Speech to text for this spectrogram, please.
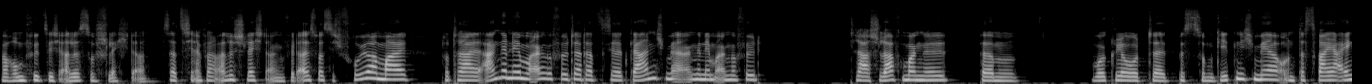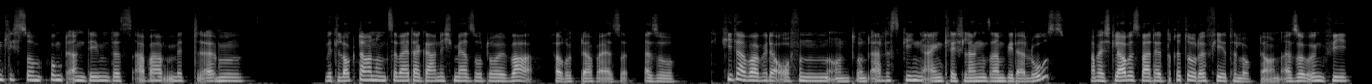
warum fühlt sich alles so schlecht an? Es hat sich einfach alles schlecht angefühlt. Alles, was sich früher mal total angenehm angefühlt hat, hat sich halt gar nicht mehr angenehm angefühlt. Klar, Schlafmangel, ähm, Workload halt bis zum geht nicht mehr. Und das war ja eigentlich so ein Punkt, an dem das aber mit, ähm, mit Lockdown und so weiter gar nicht mehr so doll war, verrückterweise. Also die Kita war wieder offen und, und alles ging eigentlich langsam wieder los. Aber ich glaube, es war der dritte oder vierte Lockdown. Also irgendwie,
